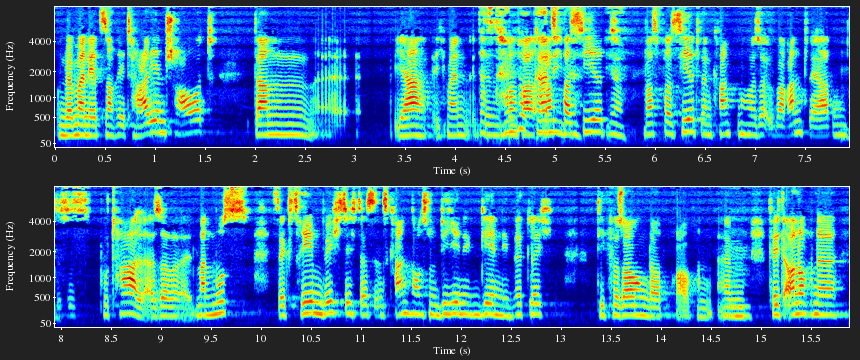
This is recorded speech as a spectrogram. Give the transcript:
Und wenn man jetzt nach Italien schaut, dann äh, ja, ich meine, das, das kann was, was passiert, ja. was passiert, wenn Krankenhäuser überrannt werden, das ist brutal. Also man muss, es ist extrem wichtig, dass ins Krankenhaus nur diejenigen gehen, die wirklich die Versorgung dort brauchen. Ähm, mhm. Ähm, vielleicht auch noch eine,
